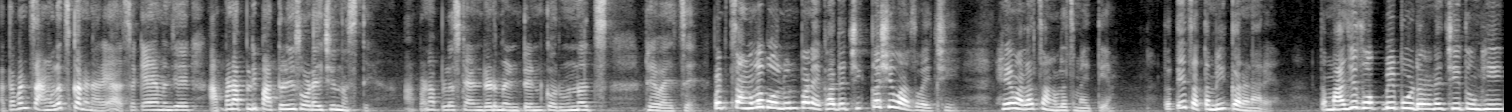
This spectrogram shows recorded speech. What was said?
आता पण चांगलंच करणार आहे. असं काय म्हणजे आपण आपली पातळी सोडायची नसते. आपण आपलं स्टँडर्ड मेंटेन करूनच ठेवायचं आहे पण चांगलं बोलून पण एखाद्याची कशी वाजवायची हे मला चांगलंच माहिती आहे तर तेच आता मी करणार आहे. तर माझी झोप बी उडवण्याची तुम्ही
